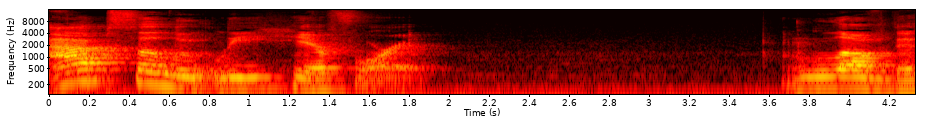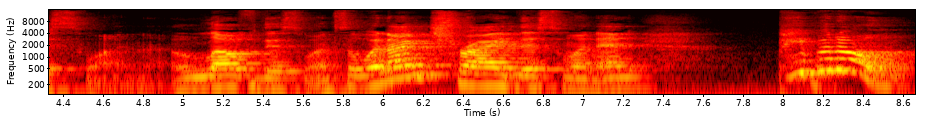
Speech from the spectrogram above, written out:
absolutely here for it. Love this one. Love this one. So when I tried this one and people don't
